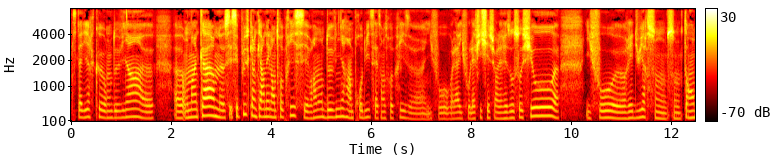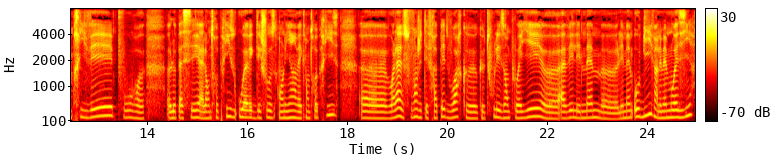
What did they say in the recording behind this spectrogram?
c'est-à-dire qu'on devient, euh, euh, on incarne. C'est plus qu'incarner l'entreprise, c'est vraiment devenir un produit de cette entreprise. il faut, il faut l'afficher sur les réseaux sociaux. il faut réduire son, temps privé pour le passer à l'entreprise ou avec des choses en lien avec l'entreprise. voilà, souvent j'étais frappée de voir que, que tous les employés avaient les mêmes, les mêmes hobbies, les mêmes loisirs.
